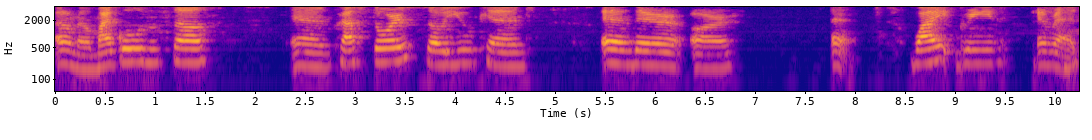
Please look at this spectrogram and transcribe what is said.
I don't know, Michaels and stuff and craft stores. So you can, and there are uh, white, green, and red.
